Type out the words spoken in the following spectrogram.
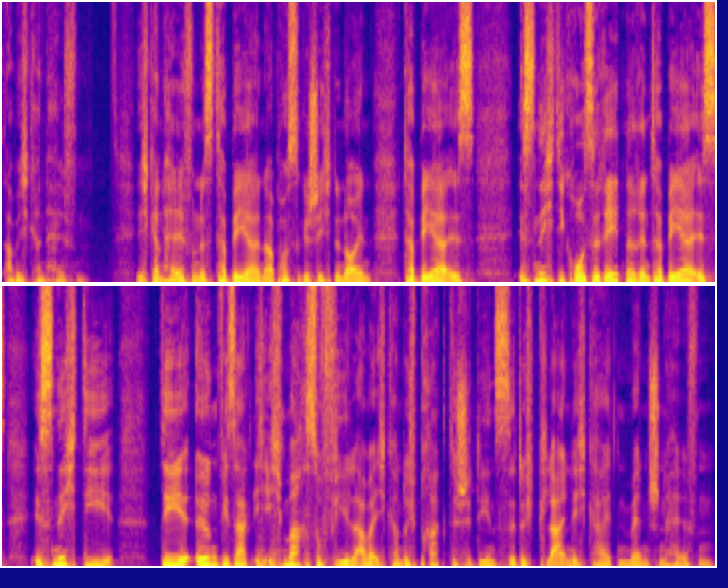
Aber ich kann helfen. Ich kann helfen. Das ist Tabea in Apostelgeschichte 9. Tabea ist, ist nicht die große Rednerin. Tabea ist, ist nicht die, die irgendwie sagt, ich, ich mache so viel, aber ich kann durch praktische Dienste, durch Kleinigkeiten Menschen helfen.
